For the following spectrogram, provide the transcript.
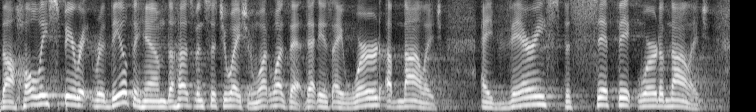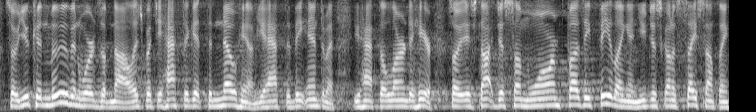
The Holy Spirit revealed to him the husband's situation. What was that? That is a word of knowledge a very specific word of knowledge. So you can move in words of knowledge, but you have to get to know Him. You have to be intimate. You have to learn to hear. So it's not just some warm, fuzzy feeling and you're just going to say something.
